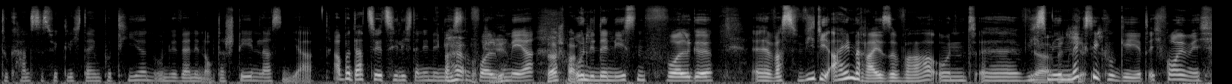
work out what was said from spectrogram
du kannst es wirklich da importieren und wir werden ihn auch da stehen lassen, ja. Aber dazu erzähle ich dann in den nächsten ah, okay. Folgen mehr. Und in der nächsten Folge, äh, was wie die Einreise war und äh, wie ja, es mir in Mexiko echt. geht. Ich freue mich.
